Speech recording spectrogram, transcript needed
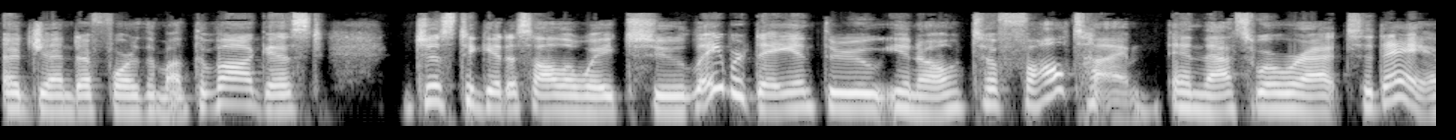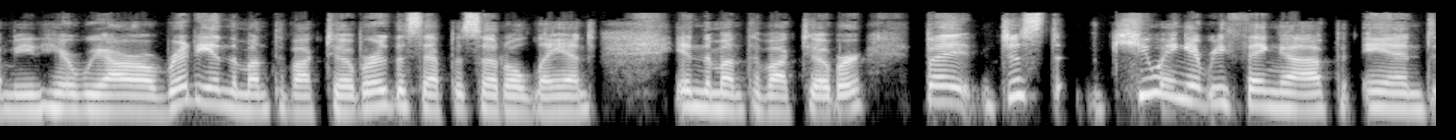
agenda for the month of August just to get us all the way to Labor Day and through, you know, to fall time. And that's where we're at today. I mean, here we are already in the month of October. This episode will land in the month of October, but just queuing everything up and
